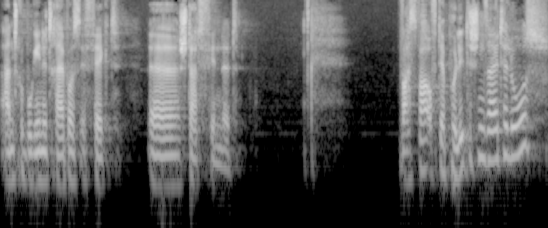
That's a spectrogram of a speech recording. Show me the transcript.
anthropogene Treibhauseffekt äh, stattfindet. Was war auf der politischen Seite los?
